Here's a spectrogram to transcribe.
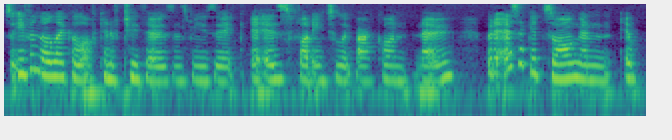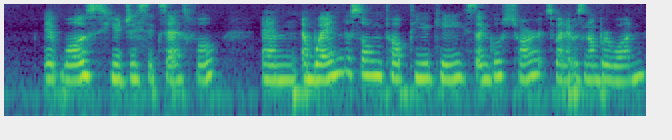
So even though like a lot of kind of 2000s music, it is funny to look back on now. but it is a good song and it it was hugely successful. Um, and when the song topped the UK singles charts, when it was number one,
